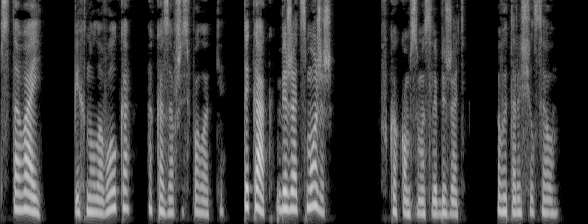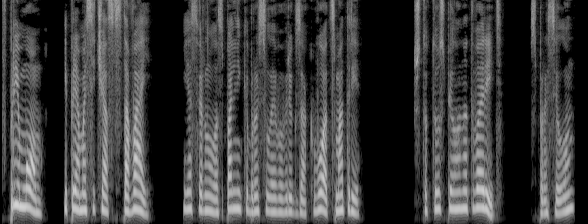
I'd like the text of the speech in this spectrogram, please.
«Вставай!» — пихнула волка, оказавшись в палатке. «Ты как, бежать сможешь?» «В каком смысле бежать?» — вытаращился он. «В прямом! И прямо сейчас вставай!» Я свернула спальник и бросила его в рюкзак. «Вот, смотри!» «Что ты успела натворить?» — спросил он,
